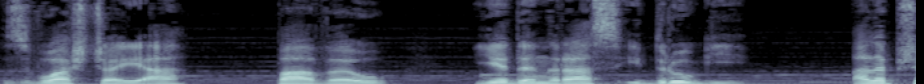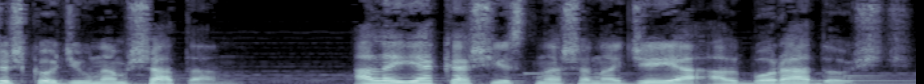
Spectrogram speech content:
zwłaszcza ja, Paweł, jeden raz i drugi, ale przeszkodził nam szatan. Ale jakaż jest nasza nadzieja albo radość,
